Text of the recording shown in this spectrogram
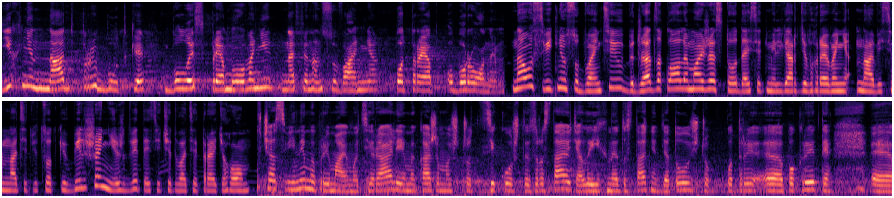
їхні надприбутки були спрямовані на фінансування потреб оборони. На освітню субвенцію бюджет заклали майже 110 мільярдів гривень, на 18% більше, ніж 2023-го. В час війни ми приймаємо ці реалії. Ми кажемо, що ці кошти зростають, але їх недостатньо для того, щоб е, покрити е,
